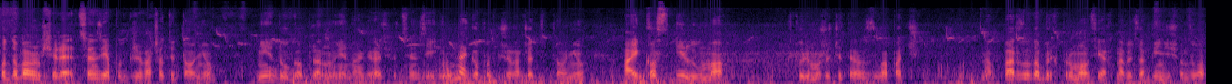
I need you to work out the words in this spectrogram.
podoba Wam się recenzja podgrzewacza tytoniu, niedługo planuję nagrać recenzję innego podgrzewacza tytoniu ICOS Illuma, który możecie teraz złapać na bardzo dobrych promocjach, nawet za 50 zł.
